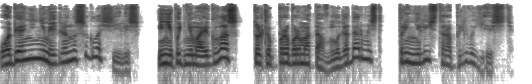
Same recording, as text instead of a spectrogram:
Обе они немедленно согласились и, не поднимая глаз, только пробормотав благодарность, принялись торопливо есть.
